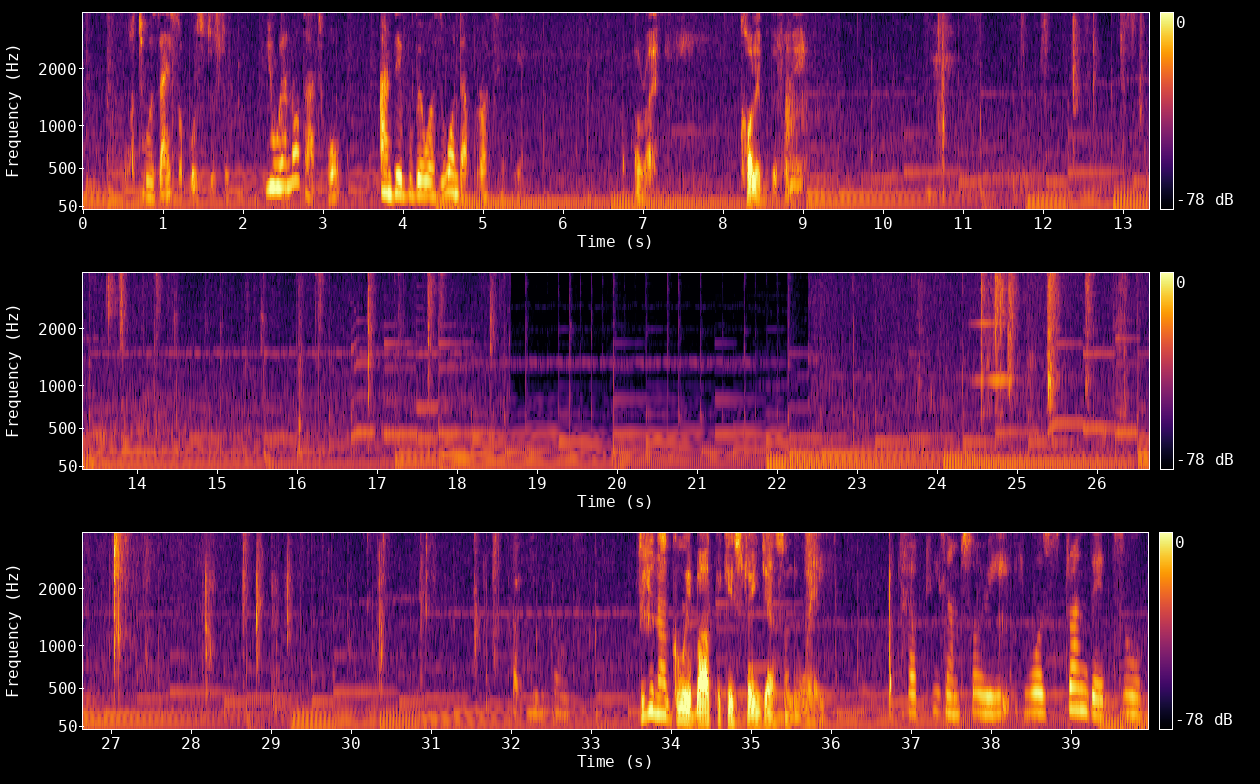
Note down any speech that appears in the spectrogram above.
What was I supposed to do? You were not at home. And Ebube was the one that brought him here. All right. Call him before me. You not go about picking strangers on the way? Papa, please, I'm sorry. He was stranded, so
